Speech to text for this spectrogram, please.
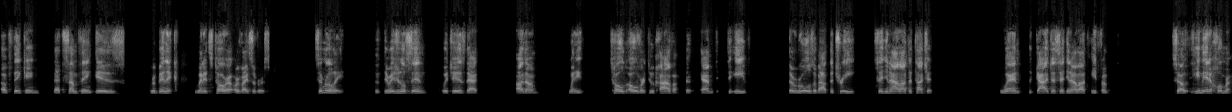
of thinking that something is rabbinic when it's Torah or vice versa. Similarly, the, the original sin, which is that Adam, when he told over to Chava, to, to Eve, the rules about the tree, said you're not allowed to touch it. When God just said you're not allowed to eat from it. So he made a chumrah.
